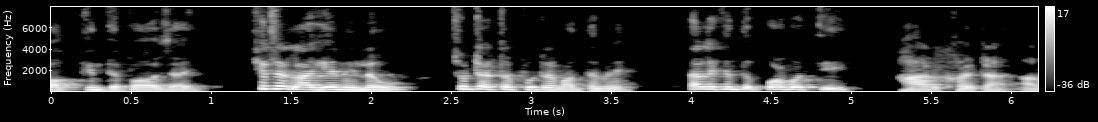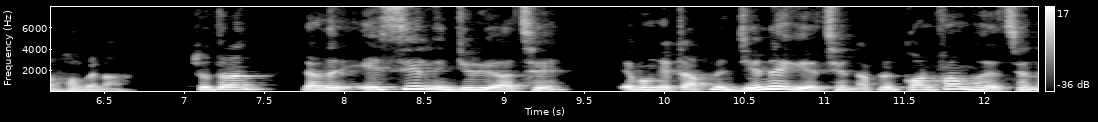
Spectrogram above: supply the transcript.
রগ কিনতে পাওয়া যায়। সেটা লাগিয়ে নিলেও ছোট একটা ফুটের মাধ্যমে, তাহলে কিন্তু পরবর্তী হাড় ক্ষয়টা আর হবে না। সুতরাং যাদের এসিএল ইঞ্জুরি আছে এবং এটা আপনি জেনে গিয়েছেন, আপনি কনফার্ম হয়েছেন,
